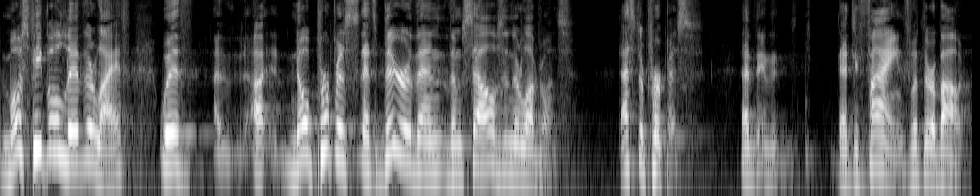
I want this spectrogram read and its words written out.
most people live their life with uh, uh, no purpose that's bigger than themselves and their loved ones. That's their purpose. That, that defines what they're about.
